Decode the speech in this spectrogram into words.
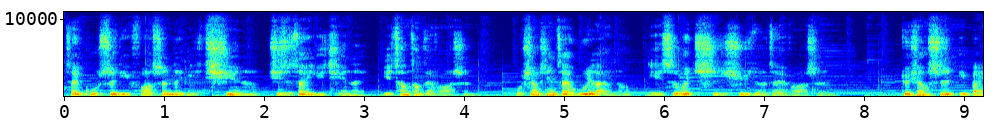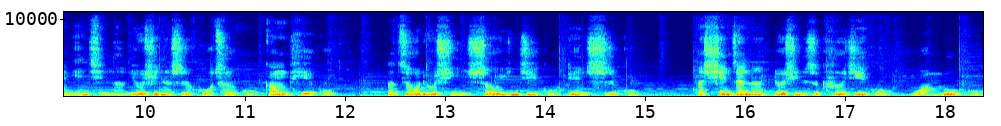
在股市里发生的一切呢，其实在以前呢也常常在发生。我相信在未来呢也是会持续的在发生。就像是一百年前呢，流行的是火车股、钢铁股，那之后流行收音机股、电视股，那现在呢，流行的是科技股、网络股。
